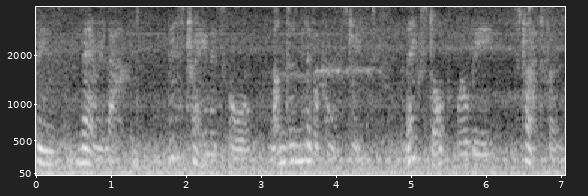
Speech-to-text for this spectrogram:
This is Maryland. This train is for London Liverpool Street. The next stop will be Stratford.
